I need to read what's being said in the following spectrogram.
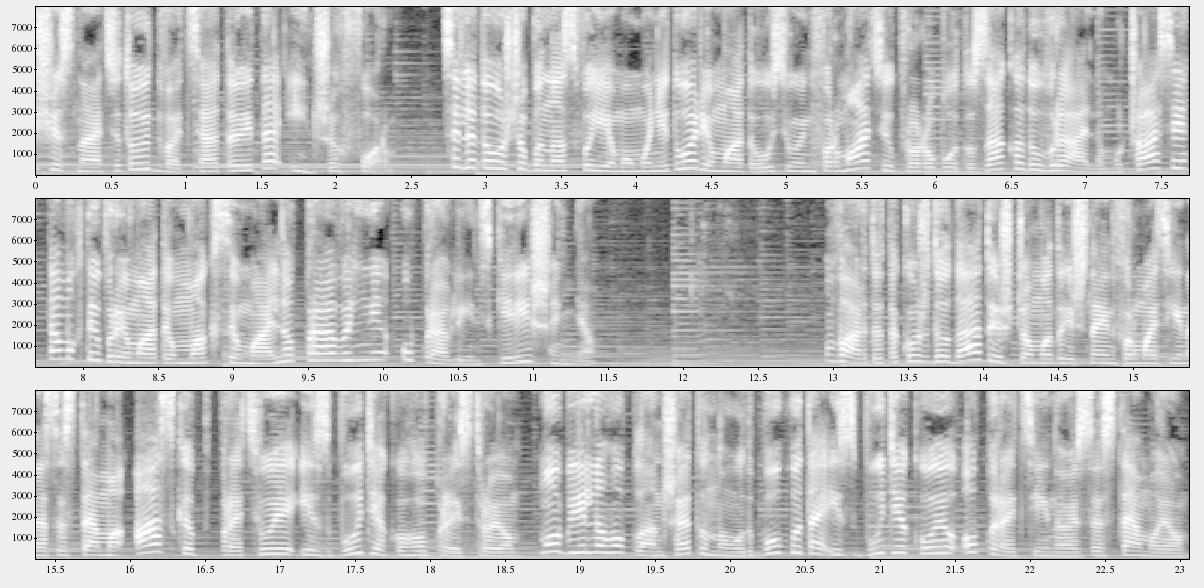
16, 20 та інших форм. Це для того, щоб на своєму моніторі мати усю інформацію про роботу закладу в реальному часі та могти приймати максимально правильні управлінські рішення. Варто також додати, що медична інформаційна система АСКЕП працює із будь-якого пристрою мобільного планшету, ноутбуку та із будь-якою операційною системою.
